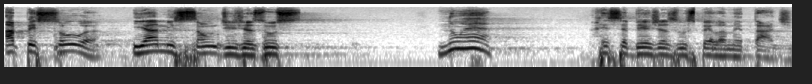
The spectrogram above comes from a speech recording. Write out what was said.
a pessoa e a missão de Jesus não é receber Jesus pela metade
